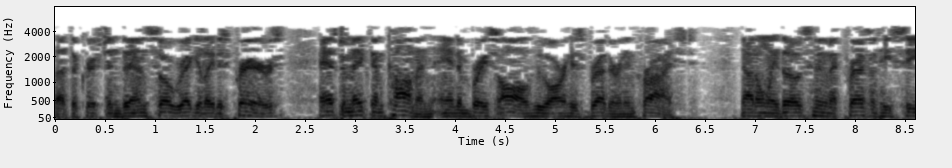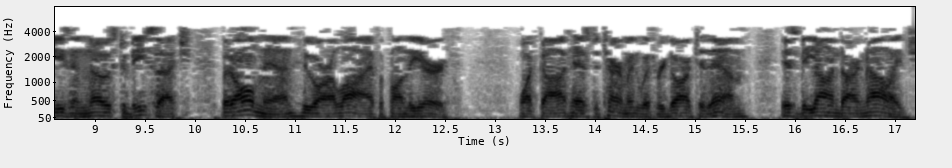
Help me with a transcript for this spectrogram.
Let the Christian then so regulate his prayers as to make them common and embrace all who are his brethren in Christ. Not only those whom at present he sees and knows to be such, but all men who are alive upon the earth. What God has determined with regard to them is beyond our knowledge,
